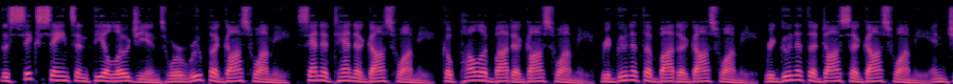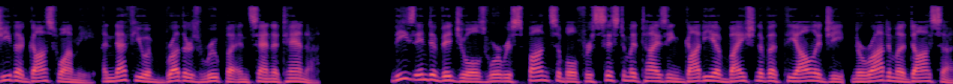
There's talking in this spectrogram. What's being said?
The six saints and theologians were Rupa Goswami, Sanatana Goswami, Gopala Bhatta Goswami, Raghunatha Bhatta Goswami, Raghunatha Dasa Goswami and Jiva Goswami, a nephew of brothers Rupa and Sanatana. These individuals were responsible for systematizing Gaudiya Vaishnava theology. Narottama Dasa,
